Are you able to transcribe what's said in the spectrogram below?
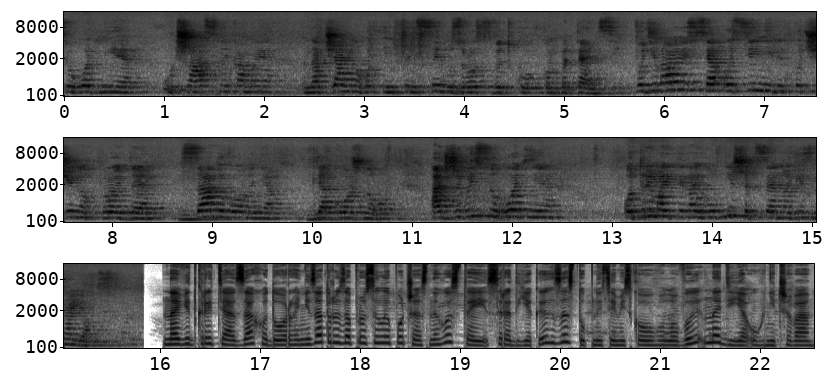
сьогодні учасниками навчального інтенсиву з розвитку компетенцій. Сподіваюся, осінній відпочинок пройде з задоволенням для кожного, адже ви сьогодні отримаєте найголовніше це нові знайомства. На відкриття заходу організатори запросили почесних гостей, серед яких заступниця міського голови Надія Угнічева.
